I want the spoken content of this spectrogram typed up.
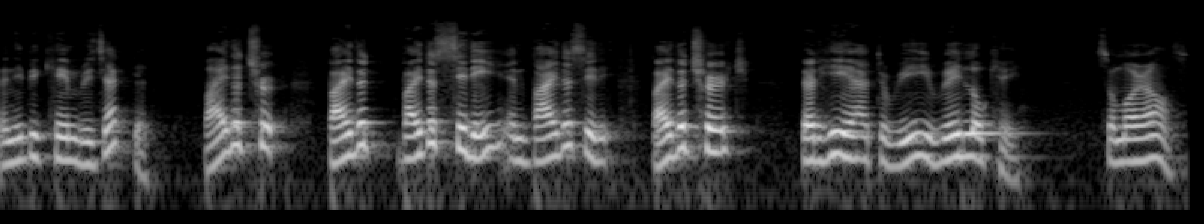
and he became rejected by the church by the by the city and by the city by the church that he had to re- relocate somewhere else.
